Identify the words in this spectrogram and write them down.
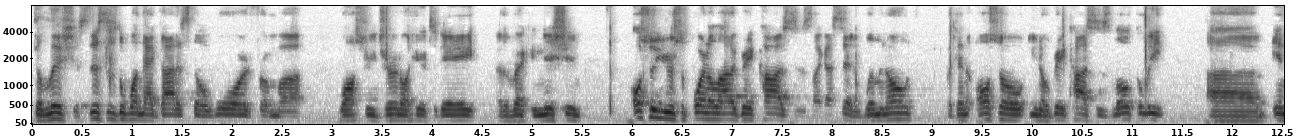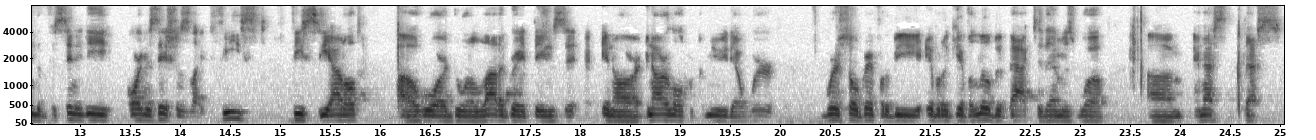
delicious. This is the one that got us the award from uh, Wall Street Journal here today, uh, the recognition. Also, you're supporting a lot of great causes, like I said, women owned, but then also, you know, great causes locally um, in the vicinity, organizations like Feast, FEEST Seattle, uh, who are doing a lot of great things in our in our local community that we're we're so grateful to be able to give a little bit back to them as well. Um, and that's that's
